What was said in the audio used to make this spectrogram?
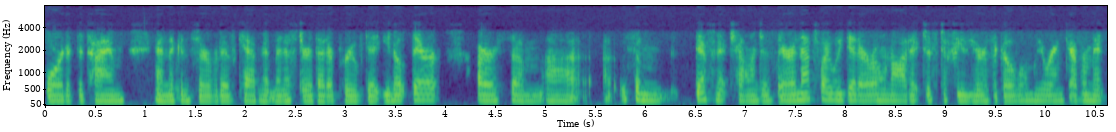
board at the time and the conservative cabinet minister that approved it. You know, there are some uh, some definite challenges there, and that's why we did our own audit just a few years ago when we were in government.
